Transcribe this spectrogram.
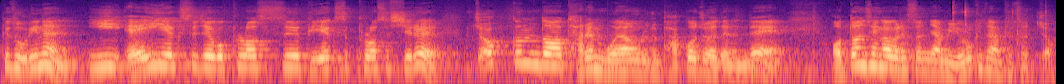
그래서 우리는 이 ax 제곱 플러스 bx 플러스 c를 조금 더 다른 모양으로 좀 바꿔줘야 되는데 어떤 생각을 했었냐면 이렇게 생각했었죠.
